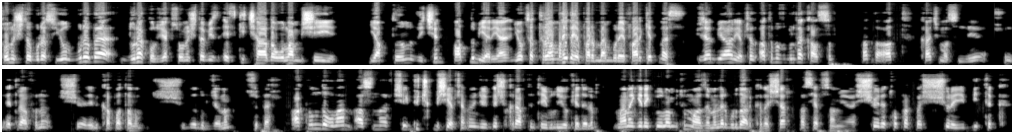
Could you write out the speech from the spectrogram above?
Sonuçta burası yol. Burada durak olacak. Sonuçta biz eski çağda olan bir şeyi yaptığımız için atlı bir yer. Yani yoksa tramvayı da yaparım ben buraya fark etmez. Güzel bir ağır yapacağız. Atımız burada kalsın. Hatta at kaçmasın diye şunun etrafını şöyle bir kapatalım. Şurada dur canım. Süper. Aklımda olan aslında şey küçük bir şey yapacağım. Öncelikle şu crafting table'ı yok edelim. Bana gerekli olan bütün malzemeler burada arkadaşlar. Nasıl yapsam ya? Şöyle toprakla şurayı bir tık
